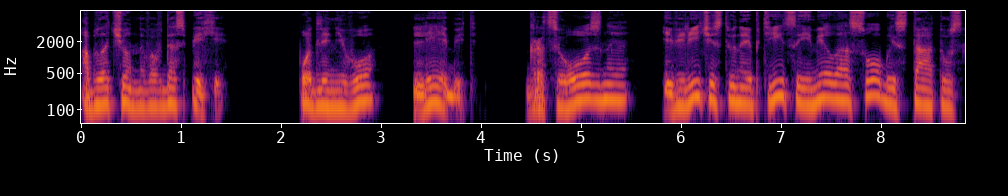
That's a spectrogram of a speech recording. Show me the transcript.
облаченного в доспехи. Подле него — лебедь, грациозная и величественная птица имела особый статус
